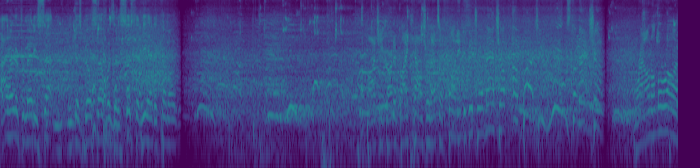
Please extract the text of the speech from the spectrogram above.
I heard it from Eddie Sutton because Bill Self was an assistant. He had to come over. Agbaji guarded by Kalscheur. That's a fun individual matchup. Agbaji wins the matchup. Brown on the run.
